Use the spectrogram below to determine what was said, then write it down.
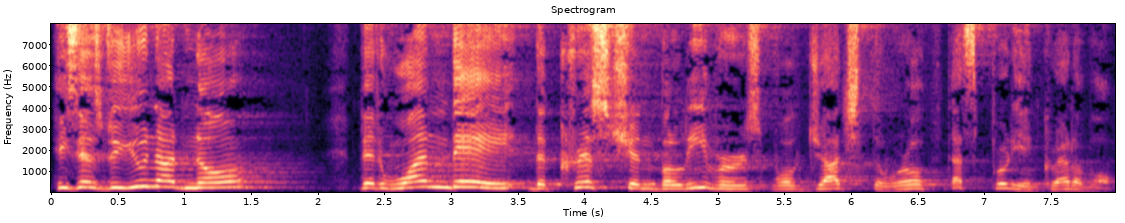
He says, Do you not know that one day the Christian believers will judge the world. That's pretty incredible.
